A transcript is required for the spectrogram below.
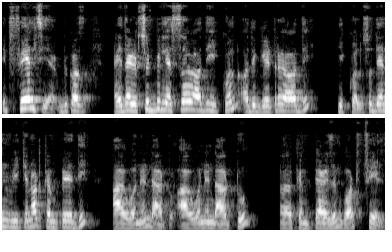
it fails here because either it should be lesser or the equal or the greater or the equal. So then we cannot compare the r1 and r2 r1 and r2 uh, comparison got failed.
